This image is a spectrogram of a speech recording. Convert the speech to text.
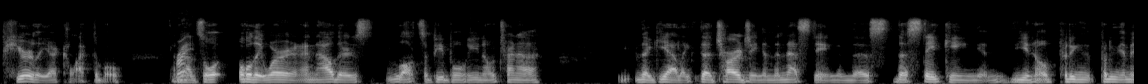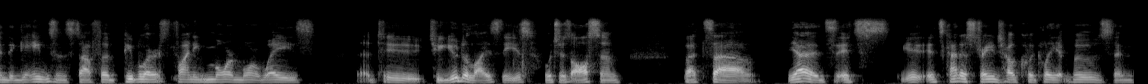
purely a collectible, and Right. that's all, all they were. And now there's lots of people, you know, trying to like yeah, like the charging and the nesting and the the staking and you know putting putting them into games and stuff. Uh, people are finding more and more ways uh, to to utilize these, which is awesome. But uh, yeah, it's it's it's kind of strange how quickly it moves, and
